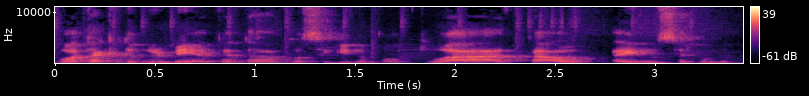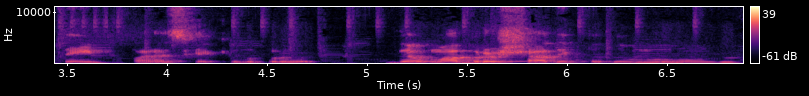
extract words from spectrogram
o ataque do Green Bay até tava conseguindo pontuar tal. Aí no segundo tempo parece que aquilo deu uma brochada em todo mundo.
